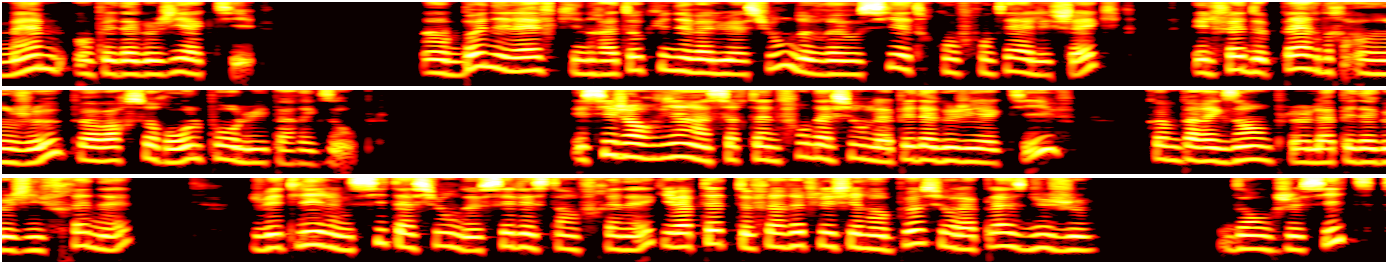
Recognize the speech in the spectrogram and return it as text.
même en pédagogie active. Un bon élève qui ne rate aucune évaluation devrait aussi être confronté à l'échec, et le fait de perdre un jeu peut avoir ce rôle pour lui, par exemple. Et si j'en reviens à certaines fondations de la pédagogie active, comme par exemple la pédagogie Freinet, je vais te lire une citation de Célestin Freinet qui va peut-être te faire réfléchir un peu sur la place du jeu. Donc, je cite,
